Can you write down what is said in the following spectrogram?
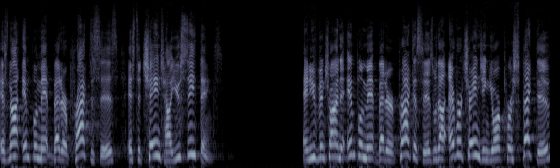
is not implement better practices, is to change how you see things. And you've been trying to implement better practices without ever changing your perspective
